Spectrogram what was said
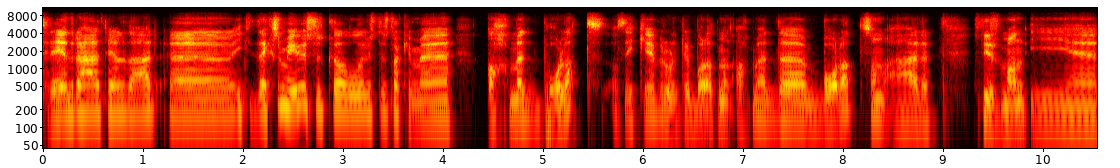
300 her, 300 der. Uh, ikke, det er ikke så mye hvis du, skal, hvis du snakker med Ahmed Bolat, altså ikke broren til Bolat, men Ahmed uh, Bolat, som er styreformann i uh,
